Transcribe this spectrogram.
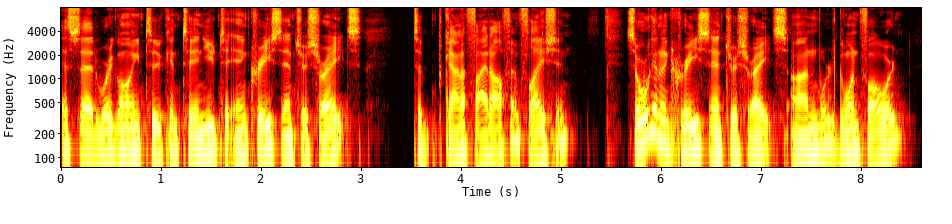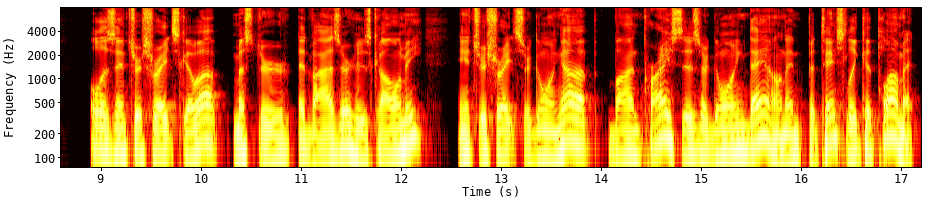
has said we're going to continue to increase interest rates to kind of fight off inflation. So we're going to increase interest rates onward going forward. Well, as interest rates go up, Mr. Advisor, who's calling me, interest rates are going up, bond prices are going down and potentially could plummet.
